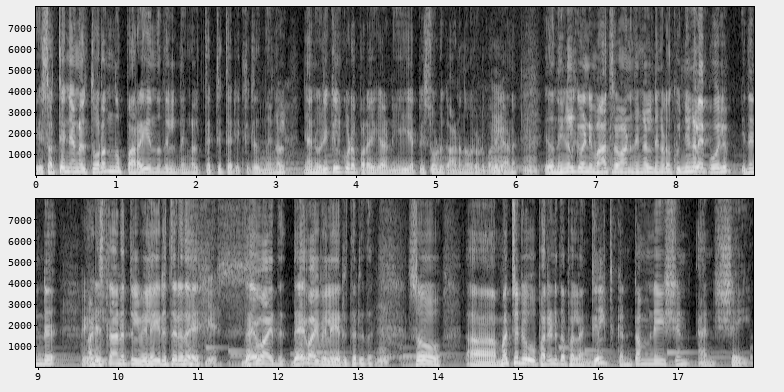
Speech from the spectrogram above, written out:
ഈ സത്യം ഞങ്ങൾ തുറന്നു പറയുന്നതിൽ നിങ്ങൾ തെറ്റിദ്ധരിക്കരുത്. നിങ്ങൾ ഞാൻ ഒരിക്കൽ കൂടെ പറയുകയാണ് ഈ എപ്പിസോഡ് കാണുന്നവരോട് പറയുകയാണ് ഇത് നിങ്ങൾക്ക് വേണ്ടി മാത്രമാണ്. നിങ്ങൾ നിങ്ങളുടെ കുഞ്ഞുങ്ങളെ പോലും ഇതിന്റെ അടിസ്ഥാനത്തിൽ വിലയിരുത്തരുതേ. ദയവായി ദയവായി വിലയിരുത്തരുത്. സോ മറ്റൊരു പരിണിത ഫലം ഗിൽറ്റ് കണ്ടംനേഷൻ ആൻഡ് ഷെയിം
